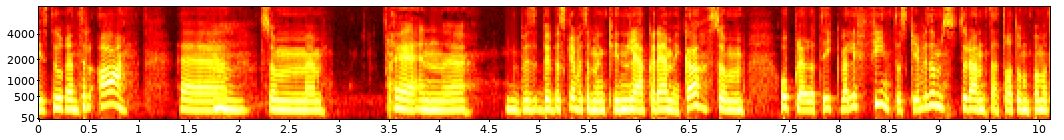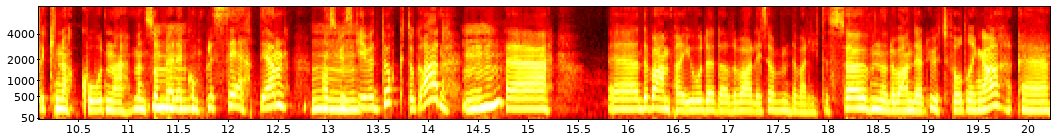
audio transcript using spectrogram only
historien til A, mm. som er en ble beskrevet som en kvinnelig akademiker som opplevde at det gikk veldig fint å skrive som student etter at hun på en måte knakk kodene, men så ble det Mm. komplisert igjen. Man skulle skrive doktorgrad. Mm-hmm. Eh, eh, det var en periode der det var, liksom, det var lite søvn, og det var en del utfordringer. Eh,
